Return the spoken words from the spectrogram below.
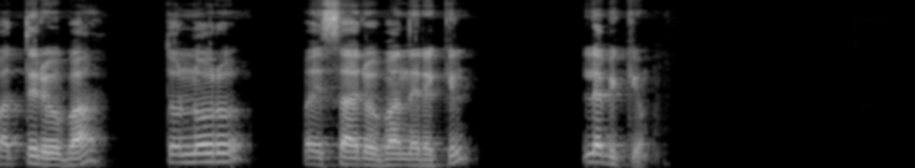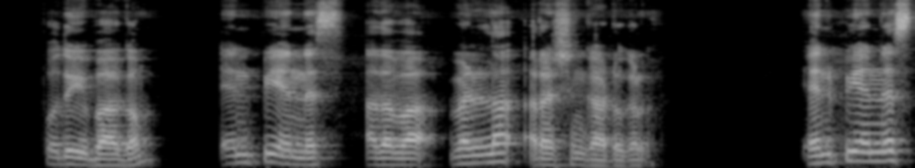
പത്ത് രൂപ തൊണ്ണൂറ് പൈസ രൂപ നിരക്കിൽ ലഭിക്കും. പൊതുവിഭാഗം എൻ പി എൻ എസ് അഥവാ വെള്ള റേഷൻ കാർഡുകൾ. N P N S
